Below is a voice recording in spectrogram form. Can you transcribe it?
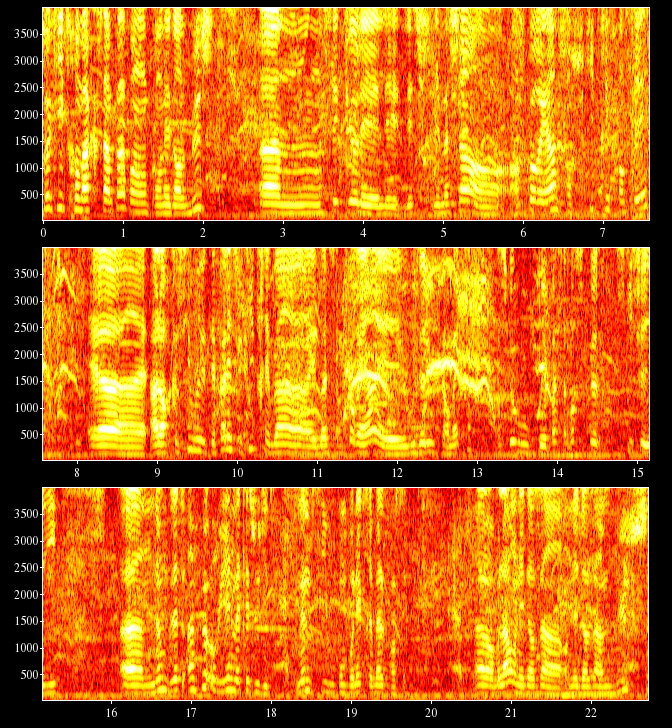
petite remarque sympa pendant qu'on est dans le bus, euh, c'est que les, les, machins en, en coréen sont sous-titrés français. Euh, alors que si vous n'étiez pas les sous-titres, et ben, et ben c'est en coréen et vous allez vous faire mettre parce que vous pouvez pas savoir ce, que, ce qui se dit. Euh, donc vous êtes un peu obligé de mettre les sous-titres, même si vous comprenez très bien le français. Alors là, on est dans un, on est dans un bus.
